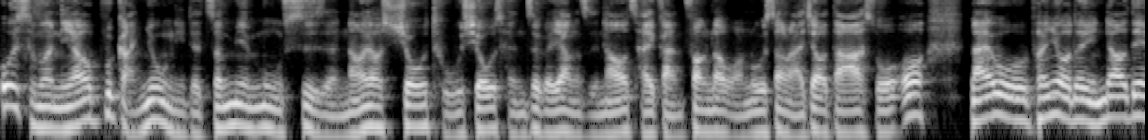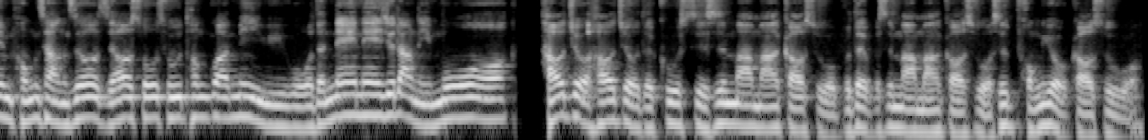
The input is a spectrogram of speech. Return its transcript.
为什么你要不敢用你的真面目示人，然后要修图修成这个样子，然后才敢放到网络上来叫大家说哦，来我朋友的饮料店捧场之后，只要说出通关密语，我的内内就让你摸哦。好久好久的故事是妈妈告诉我，不对，不是妈妈告诉我，是朋友告诉我，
